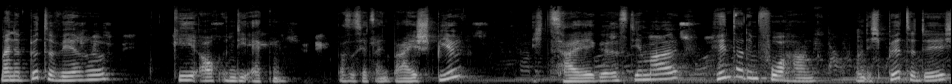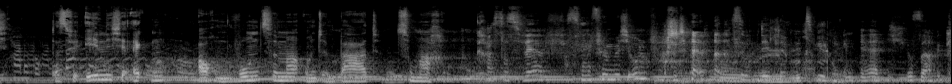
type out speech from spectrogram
Meine Bitte wäre, geh auch in die Ecken. Das ist jetzt ein Beispiel. Ich zeige es dir mal hinter dem Vorhang. Und ich bitte dich, das für ähnliche Ecken auch im Wohnzimmer und im Bad zu machen. Krass, das wäre wär für mich unvorstellbar, das über die Lippen zu bringen, ehrlich gesagt.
